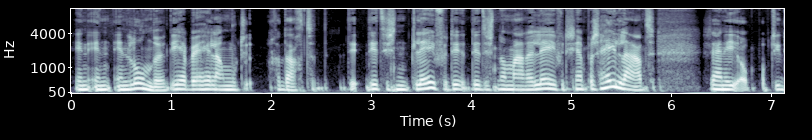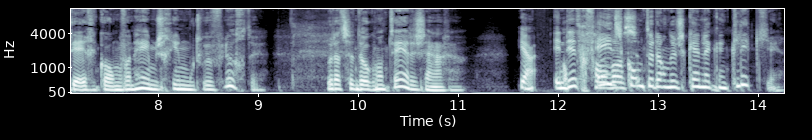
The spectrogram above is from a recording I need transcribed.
in, in, in Londen, die hebben heel lang moeten gedacht... dit, dit is het leven, dit, dit is het normale leven. Die zijn pas heel laat zijn die op, op het idee gekomen van... hé, hey, misschien moeten we vluchten. Doordat ze een documentaire zagen. Ja, in dit geval was... komt er dan dus kennelijk een klikje.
